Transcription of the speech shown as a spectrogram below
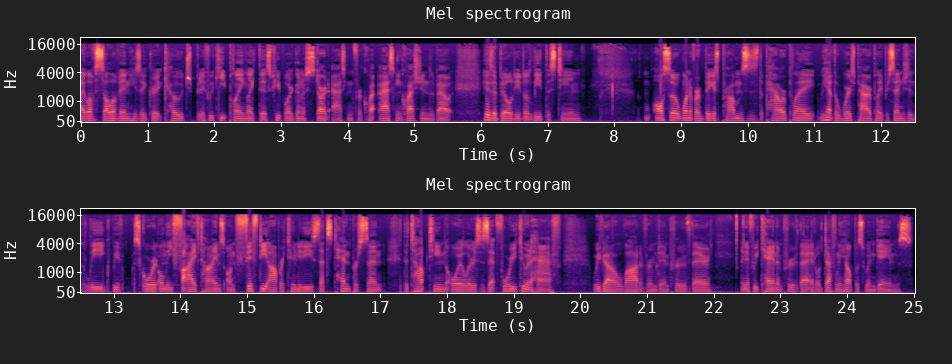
I love Sullivan; he's a great coach. But if we keep playing like this, people are going to start asking for que- asking questions about his ability to lead this team. Also, one of our biggest problems is the power play. We have the worst power play percentage in the league. We've scored only five times on 50 opportunities. That's 10%. The top team, the Oilers, is at 42.5. We've got a lot of room to improve there. And if we can improve that, it'll definitely help us win games.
